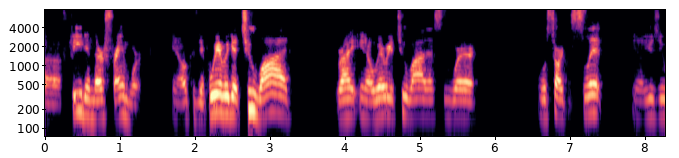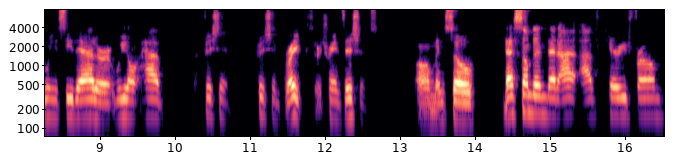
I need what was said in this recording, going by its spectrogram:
uh, feet in their framework. You know, because if we ever get too wide, right? You know, where we ever get too wide, that's where we'll start to slip. You know, usually when you see that, or we don't have efficient efficient breaks or transitions. Um, and so that's something that I, I've carried from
